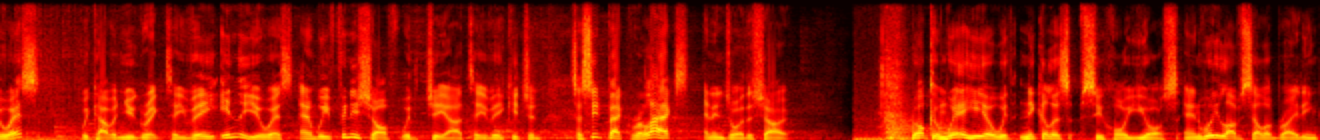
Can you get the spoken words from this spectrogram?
US. We cover New Greek TV in the US, and we finish off with GRTV Kitchen. So sit back, relax, and enjoy the show. Welcome. We're here with Nicholas Psyhogios, and we love celebrating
